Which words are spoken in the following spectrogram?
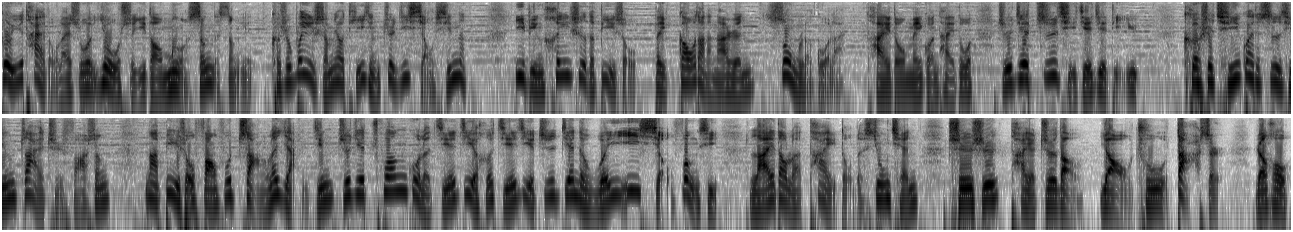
对于泰斗来说，又是一道陌生的声音。可是为什么要提醒自己小心呢？一柄黑色的匕首被高大的男人送了过来，泰斗没管太多，直接支起结界抵御。可是奇怪的事情再次发生，那匕首仿佛长了眼睛，直接穿过了结界和结界之间的唯一小缝隙，来到了泰斗的胸前。此时他也知道要出大事儿，然后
